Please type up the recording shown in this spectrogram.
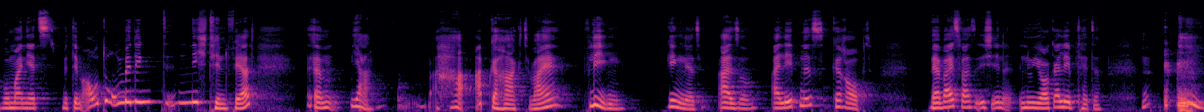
wo man jetzt mit dem Auto unbedingt nicht hinfährt. Ähm, ja, abgehakt, weil fliegen ging nicht. Also Erlebnis geraubt. Wer weiß, was ich in New York erlebt hätte.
